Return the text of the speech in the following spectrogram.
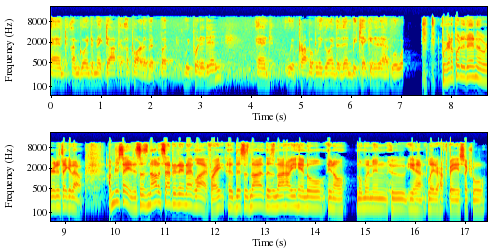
and I'm going to make DACA a part of it. But we put it in, and we're probably going to then be taking it out. We're we're going to put it in and we're going to take it out. I'm just saying this is not a Saturday Night Live, right? Uh, this is not this is not how you handle you know the women who you have later have to pay sexual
